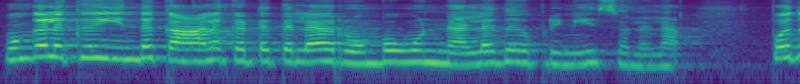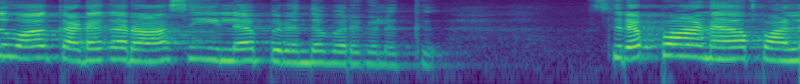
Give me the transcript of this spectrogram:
உங்களுக்கு இந்த காலகட்டத்தில் ரொம்பவும் நல்லது அப்படின்னு சொல்லலாம். பொதுவாக கடக ராசியில் பிறந்தவர்களுக்கு சிறப்பான பல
